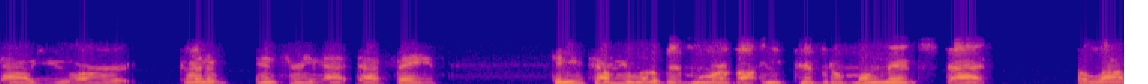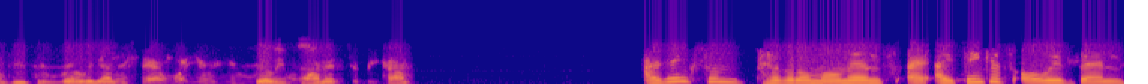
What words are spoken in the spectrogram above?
now you are kind of entering that that phase. Can you tell me a little bit more about any pivotal moments that allowed you to really understand what you you really wanted to become? I think some pivotal moments. I I think it's always been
